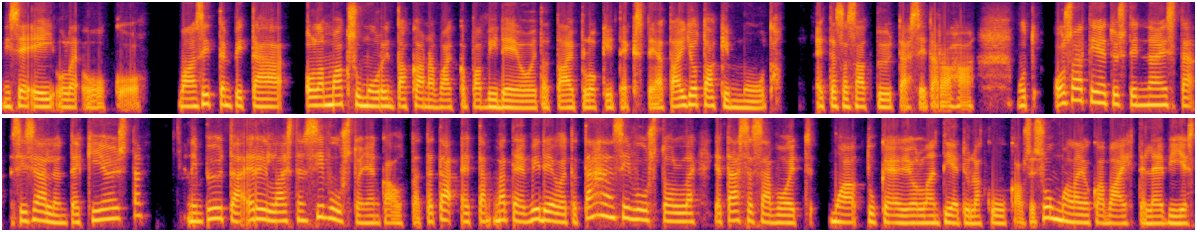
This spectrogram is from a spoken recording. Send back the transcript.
niin se ei ole ok. Vaan sitten pitää olla maksumuurin takana vaikkapa videoita tai blogitekstejä tai jotakin muuta, että sä saat pyytää sitä rahaa. Mutta osa tietysti näistä sisällöntekijöistä niin pyytää erilaisten sivustojen kautta, että, että mä teen videoita tähän sivustolle ja tässä sä voit mua tukea jollain tietyllä kuukausisummalla, joka vaihtelee 5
